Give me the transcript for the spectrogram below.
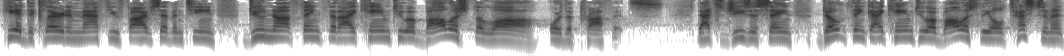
He had declared in Matthew 5:17, "Do not think that I came to abolish the law or the prophets." That's Jesus saying, don't think I came to abolish the Old Testament.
